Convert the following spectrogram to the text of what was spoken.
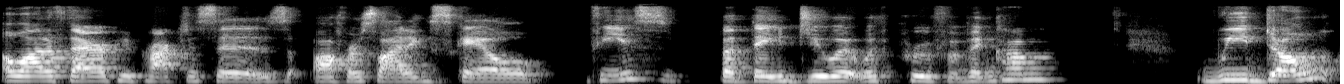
a lot of therapy practices offer sliding scale fees, but they do it with proof of income. We don't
